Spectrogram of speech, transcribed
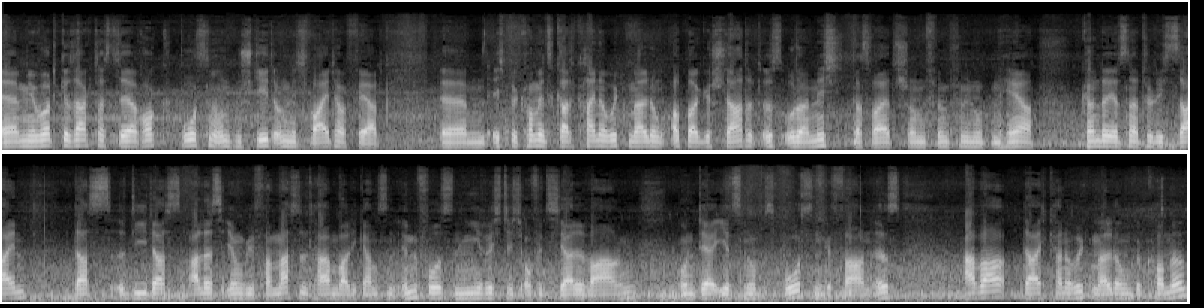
Äh, mir wird gesagt, dass der Rock Bozen unten steht und nicht weiterfährt. Ähm, ich bekomme jetzt gerade keine Rückmeldung, ob er gestartet ist oder nicht. Das war jetzt schon fünf Minuten her. Könnte jetzt natürlich sein, dass die das alles irgendwie vermasselt haben, weil die ganzen Infos nie richtig offiziell waren und der jetzt nur bis Bozen gefahren ist. Aber da ich keine Rückmeldung bekomme,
